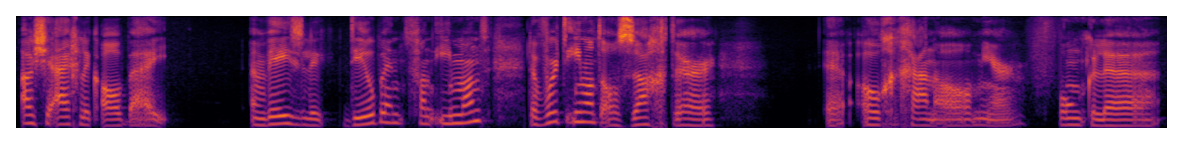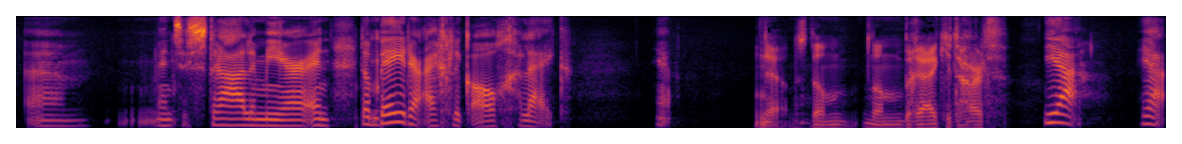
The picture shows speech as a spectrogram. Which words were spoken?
als je eigenlijk al bij een wezenlijk deel bent van iemand, dan wordt iemand al zachter. Uh, ogen gaan al meer fonkelen, ehm, mensen stralen meer. En dan ben je er eigenlijk al gelijk. Ja, ja dus dan, dan bereik je het hart. Ja, ja.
